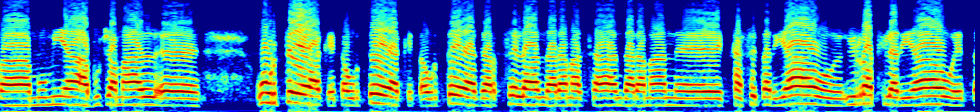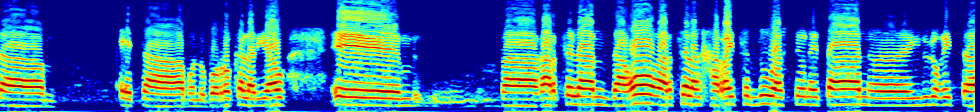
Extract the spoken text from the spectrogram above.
ba, mumia Abu Jamal urteak eta urteak eta urteak gartzelan, daramatzan, daraman e, kazetari hau, irratilari hau, eta eta, bueno, borrokalari hau, ba, gartzelan dago, gartzelan jarraitzen du aste honetan, e, irurogeita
